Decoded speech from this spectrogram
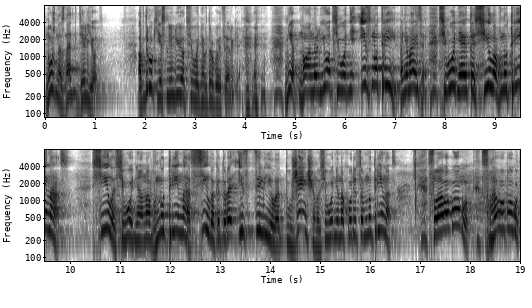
нужно знать, где льет. А вдруг, если льет сегодня в другой церкви? Нет, но оно льет сегодня изнутри, понимаете? Сегодня эта сила внутри нас. Сила сегодня, она внутри нас. Сила, которая исцелила ту женщину, сегодня находится внутри нас. Слава Богу! Слава Богу!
